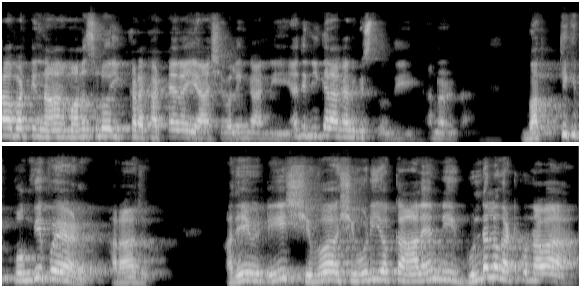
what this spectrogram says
కాబట్టి నా మనసులో ఇక్కడ కట్టానయ్యా శివలింగాన్ని. అది నీకు ఎలా కనిపిస్తుంది? అన్నాడట. భక్తికి పొంగిపోయాడు ఆ రాజు. అదేమిటి? శివ శివుడి యొక్క ఆలయం నీ గుండెలో కట్టుకున్నావా?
